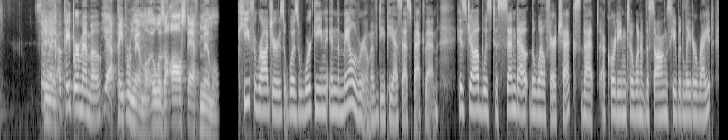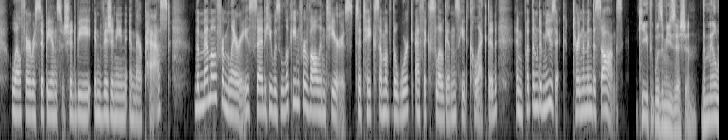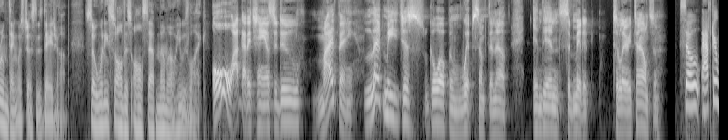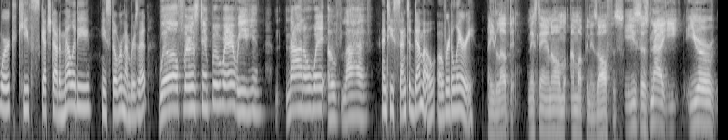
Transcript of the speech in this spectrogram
so like a paper memo. Yeah, paper memo. It was an all staff memo. Keith Rogers was working in the mailroom of DPSS back then. His job was to send out the welfare checks that, according to one of the songs he would later write, welfare recipients should be envisioning in their past. The memo from Larry said he was looking for volunteers to take some of the work ethic slogans he'd collected and put them to music, turn them into songs. Keith was a musician. The mailroom thing was just his day job. So when he saw this all staff memo, he was like, Oh, I got a chance to do my thing. Let me just go up and whip something up and then submit it to Larry Townsend. So after work, Keith sketched out a melody. He still remembers it. Welfare's temporary and not a way of life. And he sent a demo over to Larry. He loved it. Next thing I oh, know, I'm, I'm up in his office. He says, "Now you're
